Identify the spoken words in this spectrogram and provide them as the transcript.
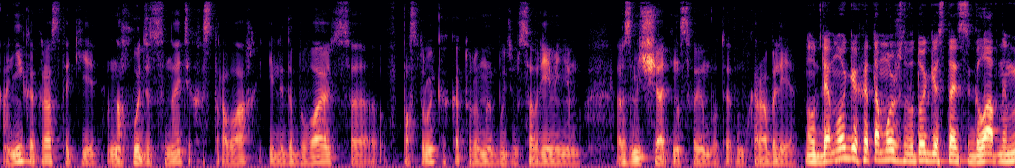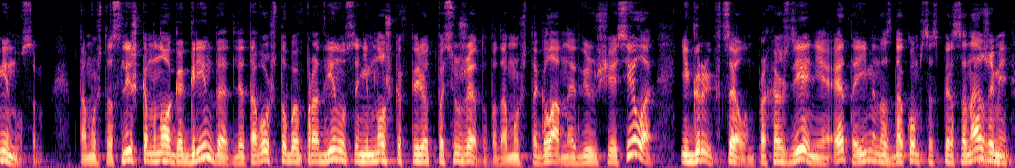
Они как раз таки находятся на этих островах или добываются в постройках, которые мы будем со временем размещать на своем вот этом корабле. Ну, для многих это может в итоге стать главным минусом. Потому что слишком много гринда для того, чтобы продвинуться немножко вперед по сюжету. Потому что главная движущая сила игры в целом, прохождение, это именно знакомство с персонажами.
